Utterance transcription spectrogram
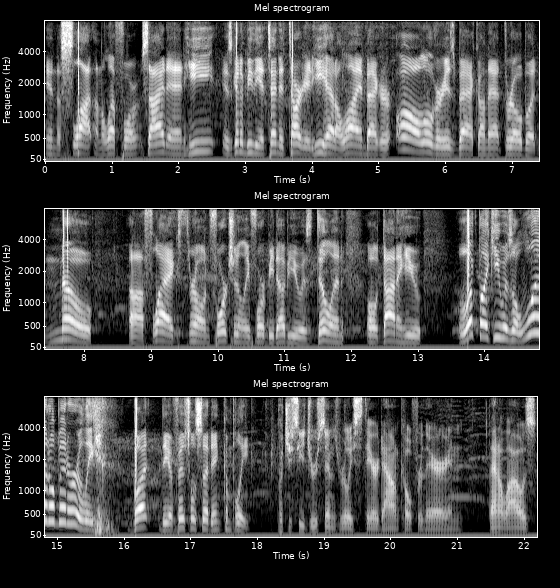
in the slot on the left side, and he is going to be the intended target. He had a linebacker all over his back on that throw, but no uh, thrown. Fortunately for BW, as Dylan O'Donohue looked like he was a little bit early, but the official said incomplete. But you see Drew Sims really stare down Kofer there, and that allows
